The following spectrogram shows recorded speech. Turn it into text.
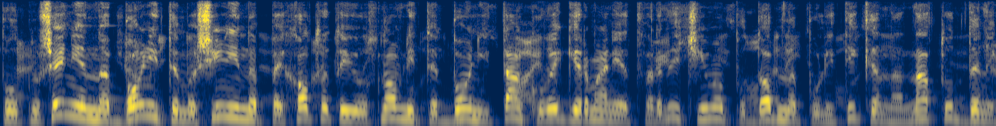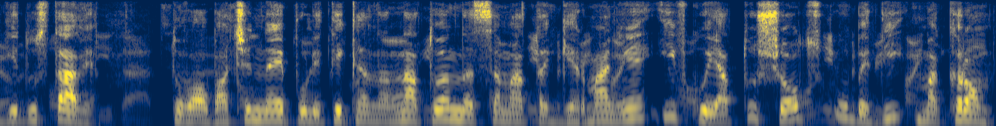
По отношение на бойните машини на пехотата и основните бойни танкове, Германия твърди, че има подобна политика на НАТО да не ги доставя. Това обаче не е политика на НАТО, а на самата Германия и в която Шолц убеди Макрон.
